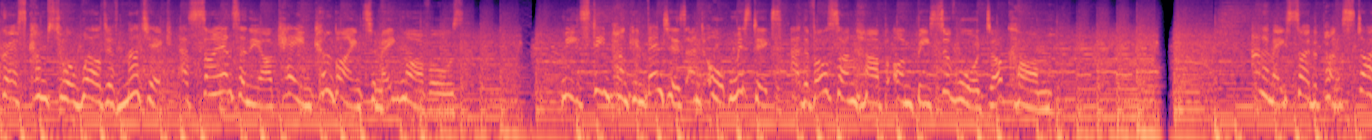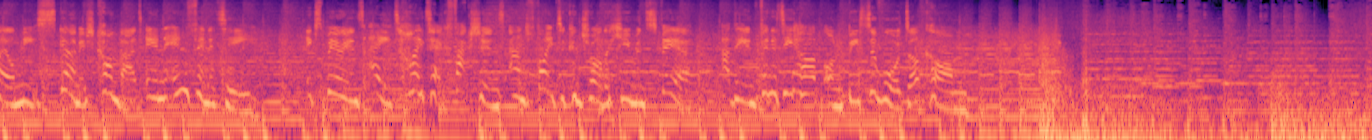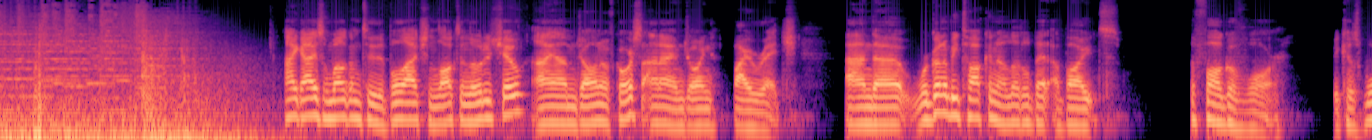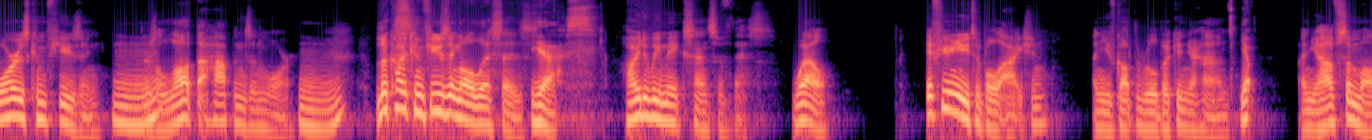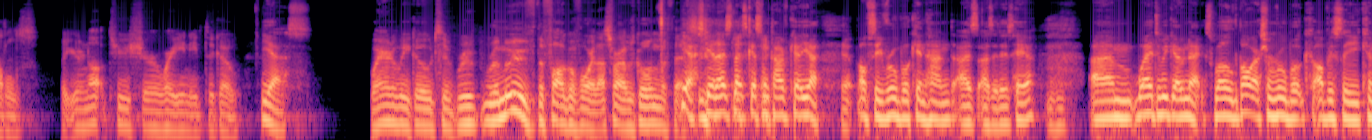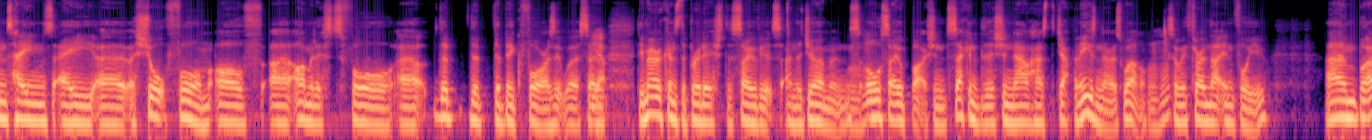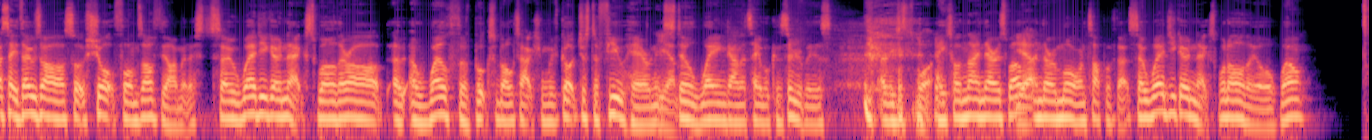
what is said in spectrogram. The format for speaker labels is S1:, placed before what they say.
S1: Progress comes to a world of magic as science and the arcane combine to make marvels. Meet steampunk inventors and orc mystics at the Wolsung Hub on beastsofwar.com. Anime cyberpunk style meets skirmish combat in Infinity. Experience eight high-tech factions and fight to control the human sphere at the Infinity Hub on beastsofwar.com.
S2: Hi guys and welcome to the Bolt Action Locked and Loaded show. I am John of course and I am joined by Rich. And uh, we're going to be talking a little bit about the fog of war because war is confusing. There's a lot that happens in war. Look how confusing all this is.
S3: Yes.
S2: How do we make sense of this? Well, if you're new to Bolt Action and you've got the rulebook in your hand
S3: Yep.
S2: and you have some models but you're not too sure where you need to go,
S3: Yes.
S2: Where do we go to re- remove the fog of war? That's where I was going with this.
S3: Yes. Yeah. Let's let's get some clarification. Yeah.
S2: Yep.
S3: Obviously, rulebook in hand as as it is here.
S2: Mhm.
S3: Um, where do we go next? Well, the Bolt Action rulebook obviously contains a uh, a short form of uh, army lists for uh, the, the the big four, as it were. So
S2: Yep.
S3: the Americans, the British, the Soviets, and the Germans. Also, Bolt Action second edition now has the Japanese in there as well. So we've thrown that in for you. Um, but I say those are sort of short forms of the army list. So where do you go next? Well, there are a, a wealth of books of bolt action. We've got just a few here, and it's
S2: Yep.
S3: still weighing down the table considerably. There's at least what eight or nine there as well,
S2: Yep.
S3: and there are more on top of that. So where do you go next? What are they all? Well,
